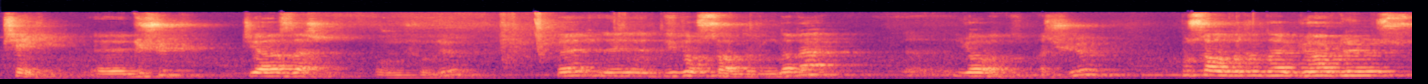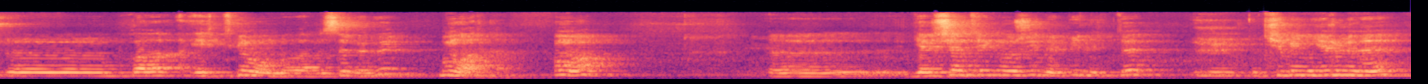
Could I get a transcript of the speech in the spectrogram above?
şey e, düşük cihazlar olmuş oluyor ve e, DDoS saldırılarına e, yol açıyor. Bu saldırıda gördüğümüz e, bu kadar etkin olmalarının sebebi bu marka. Ama e, gelişen teknolojiyle birlikte 2020'de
